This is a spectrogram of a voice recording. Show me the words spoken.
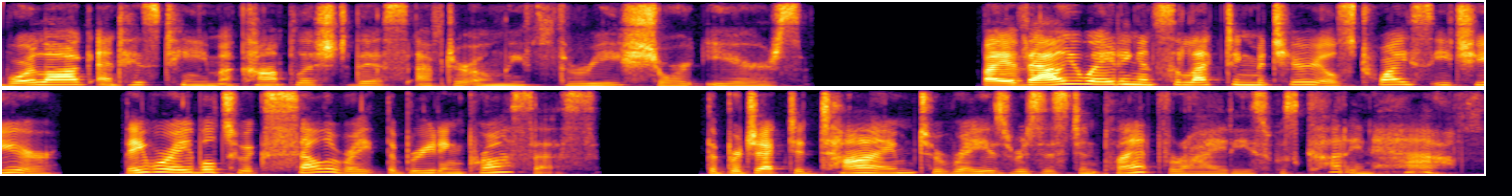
Borlaug and his team accomplished this after only three short years. By evaluating and selecting materials twice each year, they were able to accelerate the breeding process. The projected time to raise resistant plant varieties was cut in half.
